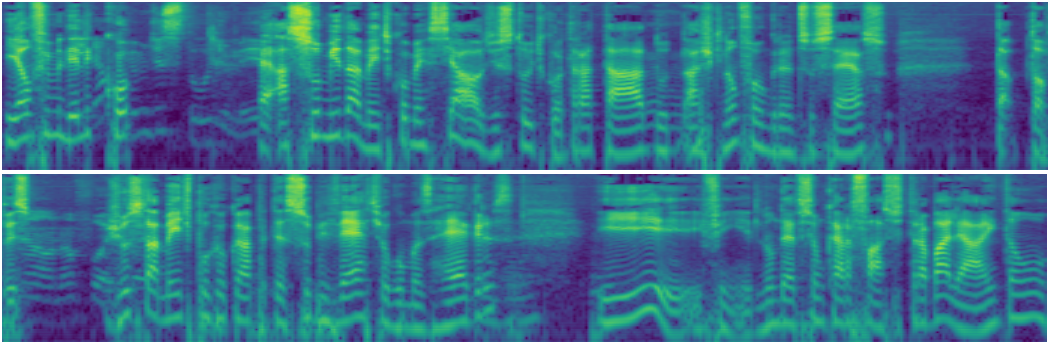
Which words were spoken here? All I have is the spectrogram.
E é um filme dele É um co- filme de estúdio mesmo. é, assumidamente comercial, de estúdio contratado. Acho que não foi um grande sucesso. Ta- Talvez Não, não foi. justamente porque o Carpenter subverte algumas regras e, enfim, ele não deve ser um cara fácil de trabalhar, então,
